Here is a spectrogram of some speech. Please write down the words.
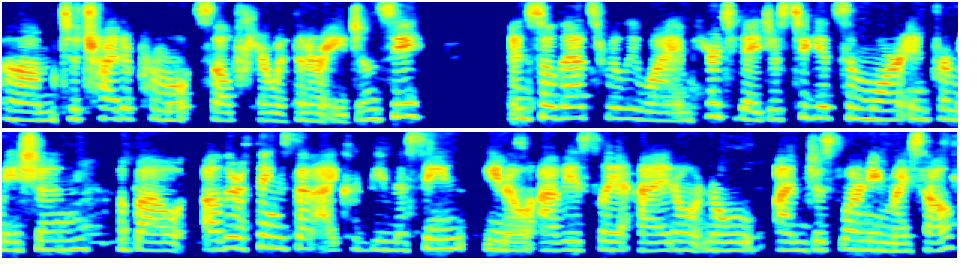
um, to try to promote self-care within our agency. And so that's really why I'm here today, just to get some more information about other things that I could be missing. You know, obviously, I don't know, I'm just learning myself.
